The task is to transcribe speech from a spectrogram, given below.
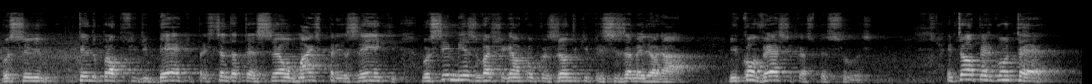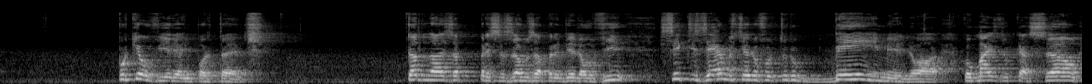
você tendo o próprio feedback, prestando atenção, mais presente, você mesmo vai chegar à conclusão de que precisa melhorar. E converse com as pessoas. Então a pergunta é: por que ouvir é importante? Todos nós precisamos aprender a ouvir se quisermos ter um futuro bem melhor, com mais educação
